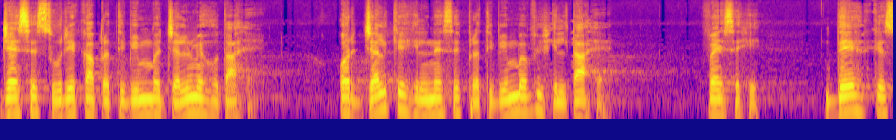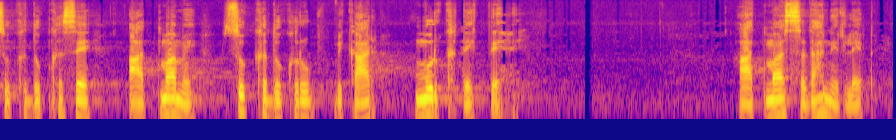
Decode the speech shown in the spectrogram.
जैसे सूर्य का प्रतिबिंब जल में होता है और जल के हिलने से प्रतिबिंब भी हिलता है। वैसे ही देह के सुख दुख से आत्मा में सुख दुख रूप विकार मूर्ख देखते हैं। आत्मा सदा निर्लेप। है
